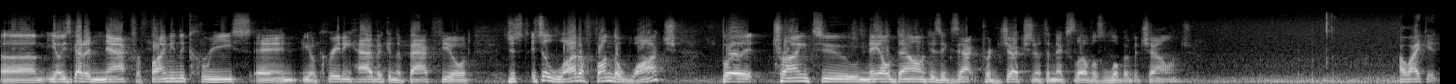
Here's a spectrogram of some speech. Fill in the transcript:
Um, you know, he's got a knack for finding the crease and you know creating havoc in the backfield. Just it's a lot of fun to watch, but trying to nail down his exact projection at the next level is a little bit of a challenge. I like it.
